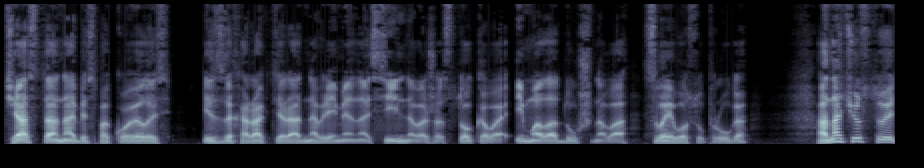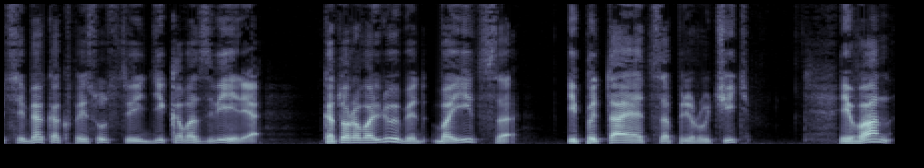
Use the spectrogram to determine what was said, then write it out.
Часто она беспокоилась из-за характера одновременно сильного, жестокого и малодушного своего супруга, она чувствует себя как в присутствии дикого зверя, которого любит, боится и пытается приручить. Иван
